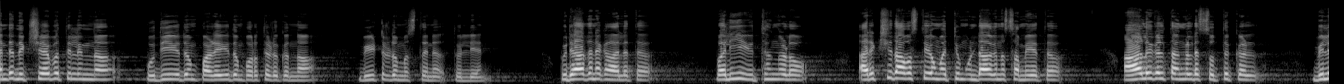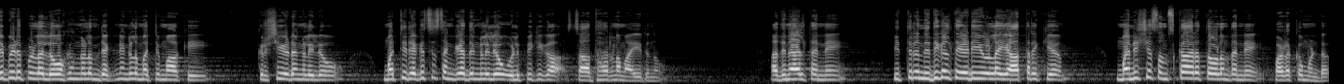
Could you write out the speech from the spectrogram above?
തന്റെ നിക്ഷേപത്തിൽ നിന്ന് പുതിയതും പഴയതും പുറത്തെടുക്കുന്ന വീട്ടുടമസ്ഥന് തുല്യൻ. പുരാതന കാലത്ത് വലിയ യുദ്ധങ്ങളോ അരക്ഷിതാവസ്ഥയോ മറ്റും ഉണ്ടാകുന്ന സമയത്ത് ആളുകൾ തങ്ങളുടെ സ്വത്തുക്കൾ വിലപിടിപ്പുള്ള ലോഹങ്ങളും രത്നങ്ങളും മറ്റുമാക്കി കൃഷിയിടങ്ങളിലോ മറ്റ് രഹസ്യ സങ്കേതങ്ങളിലോ ഒളിപ്പിക്കുക സാധാരണമായിരുന്നു. അതിനാൽ തന്നെ ഇത്തരം നിധികൾ തേടിയുള്ള യാത്രയ്ക്ക് മനുഷ്യ സംസ്കാരത്തോളം തന്നെ പഴക്കമുണ്ട്.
